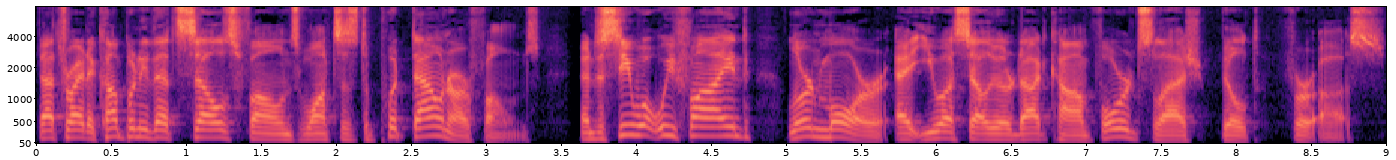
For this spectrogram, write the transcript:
That's right, a company that sells phones wants us to put down our phones. And to see what we find, learn more at uscellular.com forward slash built for us.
